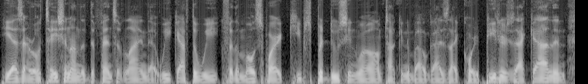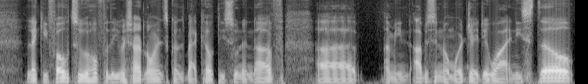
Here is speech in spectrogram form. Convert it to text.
He has that rotation on the defensive line that week after week, for the most part, keeps producing well. I'm talking about guys like Corey Peters, Zach Allen, Leki Fotu. Hopefully, Rashard Lawrence comes back healthy soon enough. Uh, I mean, obviously, no more J.J. Watt, and he's still.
